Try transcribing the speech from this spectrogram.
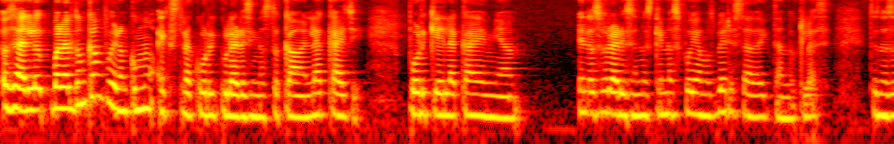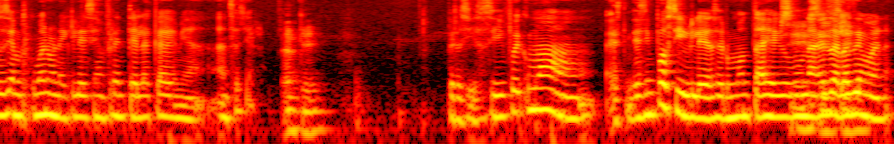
o sea, lo- para el Duncan fueron como extracurriculares y nos tocaba en la calle, porque la academia, en los horarios en los que nos podíamos ver, estaba dictando clase. Entonces nos hacíamos como en una iglesia enfrente de la academia a ensayar. Ok. Pero sí, eso sí fue como, es, es imposible hacer un montaje Sí, una sí, vez a la semana.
